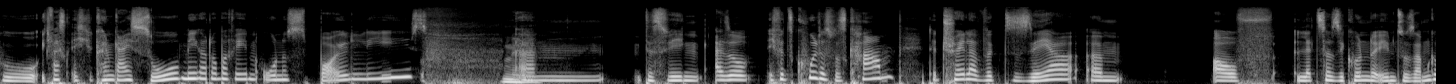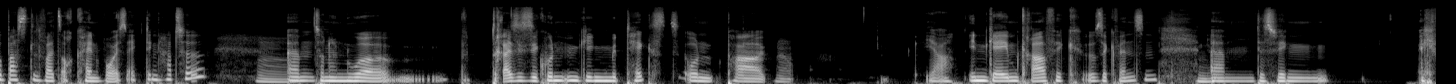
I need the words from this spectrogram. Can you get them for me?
puh, ich weiß, ich kann gar nicht so mega drüber reden, ohne Spoilies. nee. Ähm, deswegen, also ich find's cool, dass was kam. Der Trailer wirkt sehr ähm, auf letzter Sekunde eben zusammengebastelt, weil es auch kein Voice Acting hatte, Hm. ähm, sondern nur 30 Sekunden ging mit Text und paar Ja. ja, In-Game-Grafik-Sequenzen. Ja. Ähm, deswegen, ich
